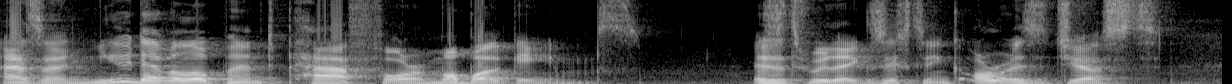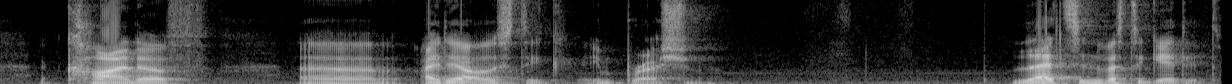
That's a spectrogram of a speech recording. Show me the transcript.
as a new development path for mobile games. Is it really existing, or is it just a kind of uh, idealistic impression? Let's investigate it.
